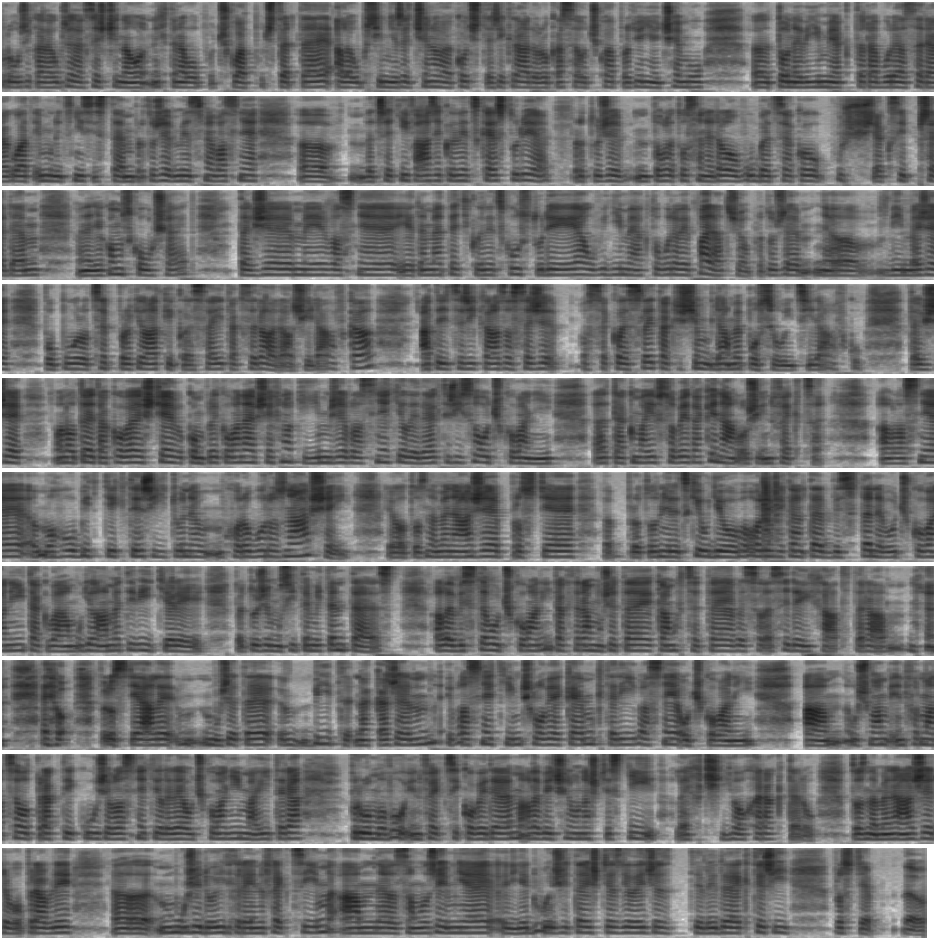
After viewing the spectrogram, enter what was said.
budou říkat, dobře, tak se ještě na, nechte na očkovat po čtvrté, ale upřímně řečeno, jako čtyřikrát do roka se očkovat proti něčemu, eh, to nevím, jak teda bude se reagovat imunitní systém, protože my jsme vlastně ve třetí fázi klinické studie, protože tohle to se nedalo vůbec jako už jaksi předem na někom zkoušet, takže my vlastně jedeme teď klinickou klinickou studii a uvidíme, jak to bude vypadat, že? protože eh, víme, že po půl roce protilátky klesají, tak se dala další dávka a teď se říká zase, že se klesly, tak ještě dáme posilující dávku. Takže ono to je takové ještě komplikované všechno tím, že vlastně ti lidé, kteří jsou očkovaní, eh, tak mají v sobě taky nálož infekce a vlastně mohou být ti, kteří tu chorobu roznášejí. Jo, to znamená, že prostě eh, proto mě vždycky udivovalo, když říkáte, vy jste neočkovaný, tak vám uděláme ty výtěry, protože musíte mít ten test jíst, ale vy jste očkovaný, tak teda můžete kam chcete veselé si dejchat, teda jo, prostě, ale můžete být nakažen i vlastně tím člověkem, který vlastně je očkovaný a už mám informace od praktiků, že vlastně ti lidé očkovaní mají teda průlomovou infekci covidem, ale většinou naštěstí lehčího charakteru. To znamená, že doopravdy eh, může dojít k reinfekcím a samozřejmě je důležité ještě sdělit, že ty lidé, kteří prostě eh,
